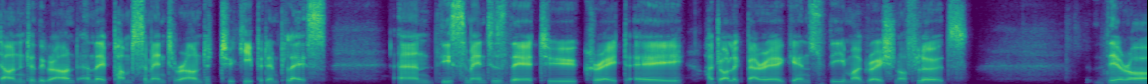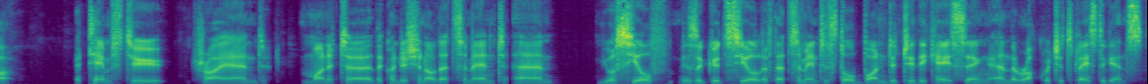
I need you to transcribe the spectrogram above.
down into the ground, and they pump cement around it to keep it in place. And the cement is there to create a hydraulic barrier against the migration of fluids. There are attempts to try and monitor the condition of that cement and your seal is a good seal if that cement is still bonded to the casing and the rock which it's placed against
